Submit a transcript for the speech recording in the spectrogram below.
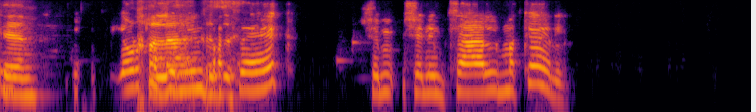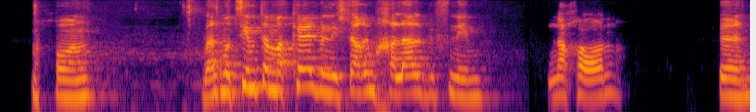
כן. קיורטוס זה מין כזה. ש- שנמצא על מקל. נכון. ואז מוצאים את המקל ונשאר עם חלל בפנים. נכון. כן.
